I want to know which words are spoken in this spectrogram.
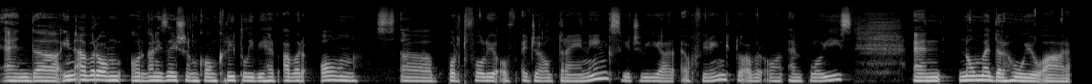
And uh, in our own organization, concretely, we have our own uh, portfolio of agile trainings, which we are offering to our employees. And no matter who you are,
